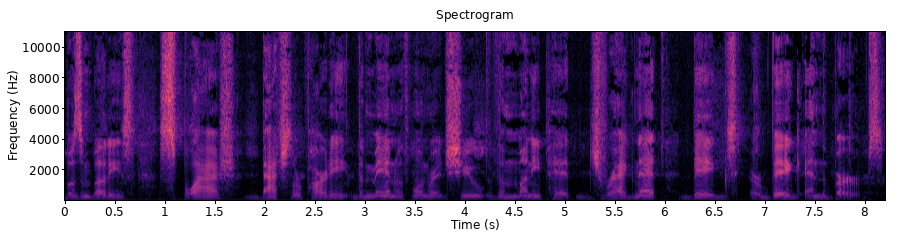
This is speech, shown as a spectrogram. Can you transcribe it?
Bosom Buddies, Splash, Bachelor Party, The Man with One Red Shoe, The Money Pit, Dragnet, Biggs or Big, and The Burbs.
